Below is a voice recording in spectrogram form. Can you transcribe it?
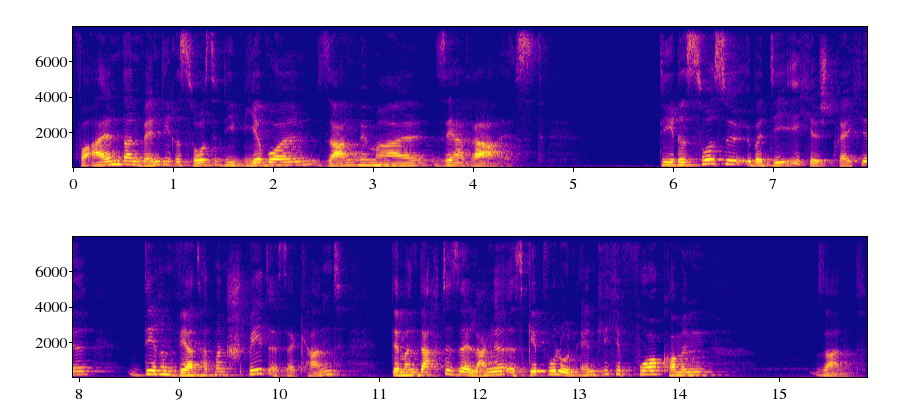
Vor allem dann, wenn die Ressource, die wir wollen, sagen wir mal, sehr rar ist. Die Ressource, über die ich hier spreche, deren Wert hat man spät erst erkannt, denn man dachte sehr lange, es gibt wohl unendliche Vorkommen Sand.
